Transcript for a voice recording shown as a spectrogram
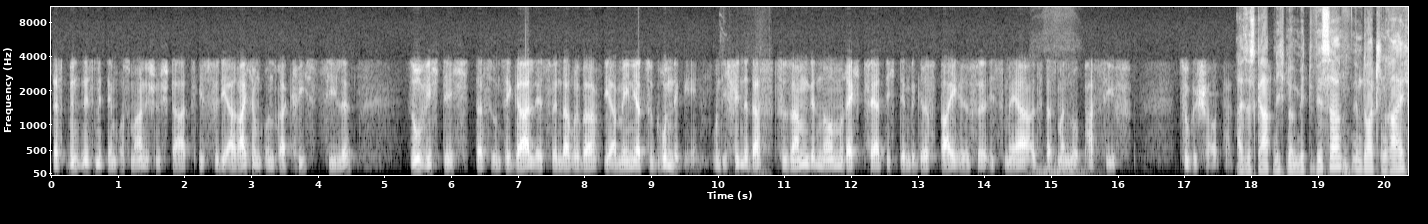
das Bündnis mit dem osmanischen Staat ist für die Erreichung unserer Kriegsziele so wichtig, dass uns egal ist, wenn darüber die Armenier zugrunde gehen. Und ich finde, das zusammengenommen rechtfertigt den Begriff Beihilfe, ist mehr, als dass man nur passiv zugeschaut hat. Also es gab nicht nur Mitwisser im Deutschen Reich,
